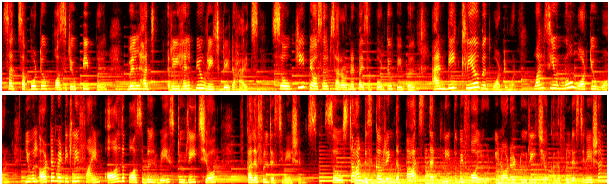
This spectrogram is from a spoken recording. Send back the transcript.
such supportive positive people will help you reach greater heights So keep yourself surrounded by supportive people and be clear with what you want. Once you know what you want, you will automatically find all the possible ways to reach your colorful destinations. So start discovering the paths that need to be followed in order to reach your colorful destination.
